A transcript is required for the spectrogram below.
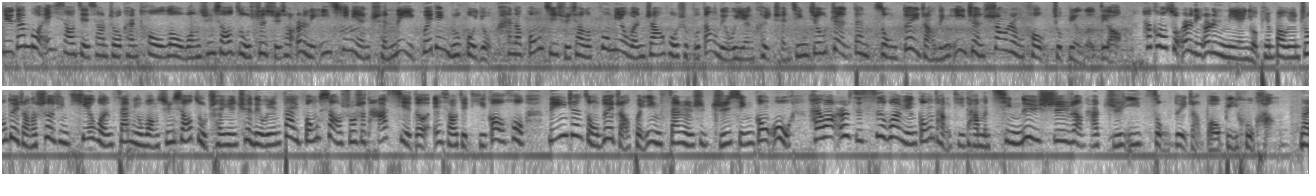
女干部 A 小姐向周刊透露，网巡小组是学校2017年成立，规定如果有看到攻击学校的负面文章或是不当留言，可以澄清纠正。但总队长林义正上任后就变了调，他控诉2020年有篇抱怨中队长的社群贴文，三名网巡小组成员却留言带风向，说是他写的。A 小姐提告后，林义正总队长回应三人是执行公务，还花二十四万元公堂替他们请律师，让他质疑总队长包庇护航。那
